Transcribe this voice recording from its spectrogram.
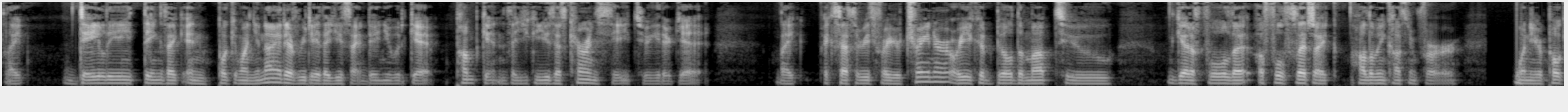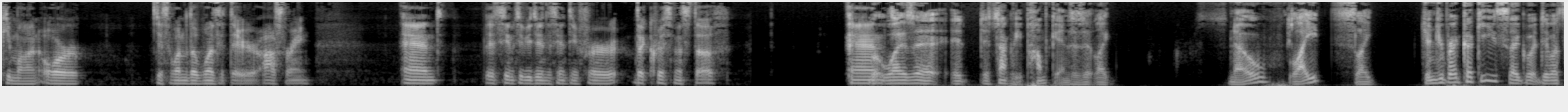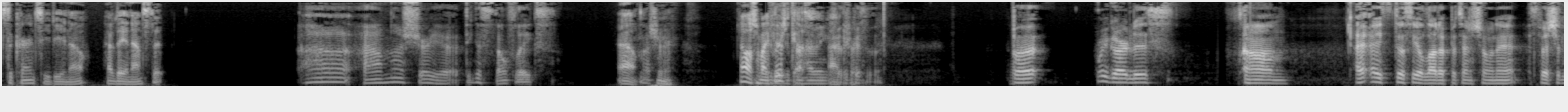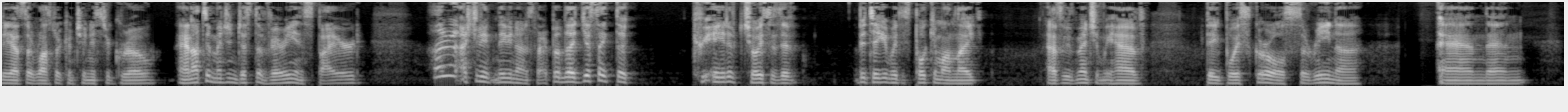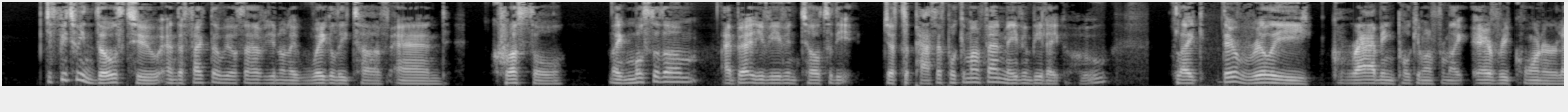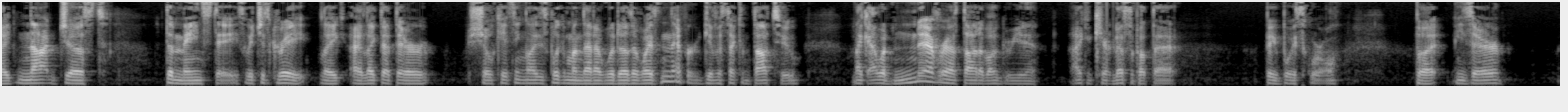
like daily things like in Pokemon Unite, every day that you signed in, you would get pumpkins that you could use as currency to either get like accessories for your trainer, or you could build them up to get a full a full fledged like Halloween costume for one of your Pokemon, or just one of the ones that they're offering. And they seem to be doing the same thing for the Christmas stuff. And what is it? It it's not gonna be pumpkins. Is it like snow lights, like gingerbread cookies? Like what? What's the currency? Do you know? Have they announced it? Uh, I'm not sure yet. I think it's snowflakes. Oh, I'm not sure. No, it's my first guess. Having actually. But regardless, um, I, I still see a lot of potential in it, especially as the roster continues to grow, and not to mention just the very inspired. I don't know, actually maybe not inspired, but like just like the creative choices they've been taking with these Pokemon. Like as we've mentioned, we have Big Boy Squirrel, Serena, and then just between those two and the fact that we also have you know like Wigglytuff and Crustle, like most of them, I bet you've even tell to the just the passive Pokemon fan may even be like, who? Like they're really grabbing Pokemon from like every corner, like not just the mainstays, which is great. Like I like that they're showcasing all these Pokemon that I would otherwise never give a second thought to. Like I would never have thought about Greedent. I could care less about that big boy squirrel. But he's there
